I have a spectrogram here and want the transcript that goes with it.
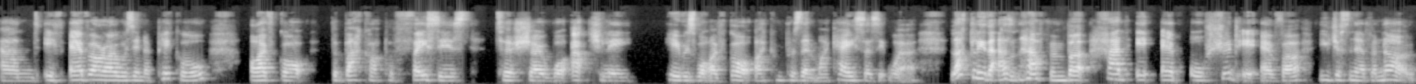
And if ever I was in a pickle, I've got the backup of faces to show what actually here is what I've got. I can present my case, as it were. Luckily, that hasn't happened, but had it ever, or should it ever, you just never know.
